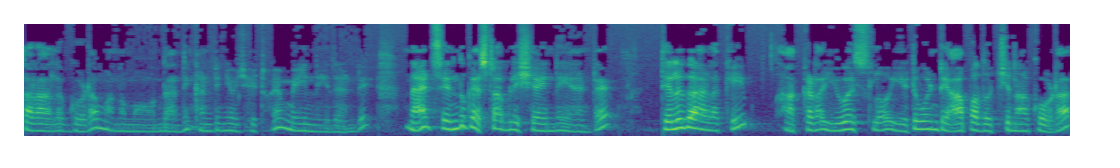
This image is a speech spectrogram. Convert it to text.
తరాలకు కూడా మనము దాన్ని కంటిన్యూ చేయటమే మెయిన్ ఇదండి. నాట్స్ ఎందుకు ఎస్టాబ్లిష్ అయింది అంటే తెలుగు వాళ్ళకి అక్కడ యుఎస్లో ఎటువంటి ఆపద వచ్చినా కూడా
